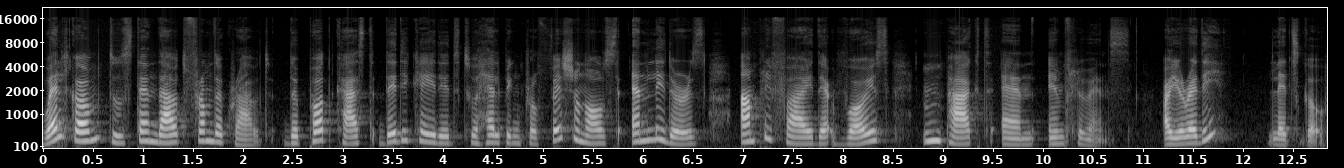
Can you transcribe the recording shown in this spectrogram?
Welcome to Stand Out from the Crowd, the podcast dedicated to helping professionals and leaders amplify their voice, impact, and influence. Are you ready? Let's go.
